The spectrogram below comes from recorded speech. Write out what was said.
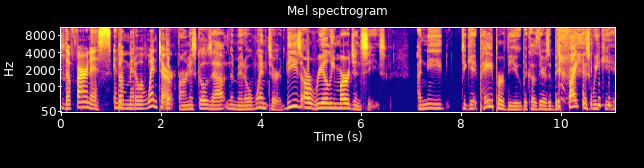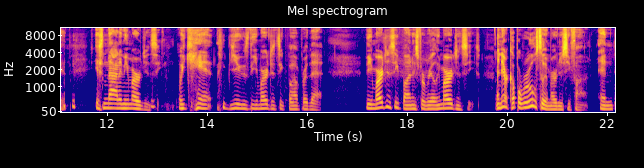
The furnace in the, the, middle of winter. The furnace goes out in the middle of winter. These are real emergencies. I need to get pay per view because there's a big fight this weekend. it's not an emergency. We can't use the emergency fund for that. The emergency fund is for real emergencies. And there are a couple rules to emergency fund. And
